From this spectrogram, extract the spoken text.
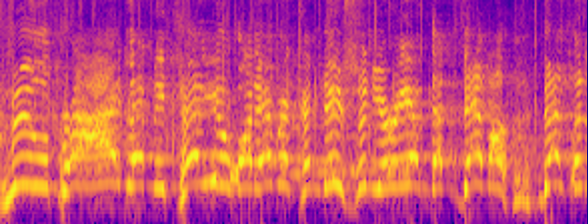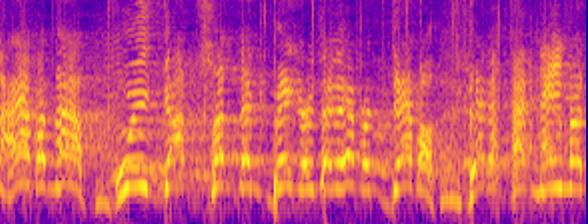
Little bride, let me tell you, whatever condition you're in, the devil doesn't have enough. We got something bigger than every devil. That at the name of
